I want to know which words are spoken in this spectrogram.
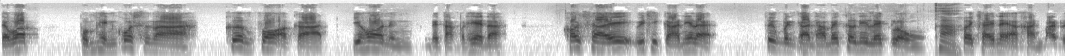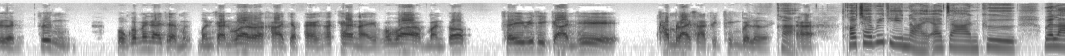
แต่ว่าผมเห็นโฆษณาเครื่องฟอกอากาศยี่ห้อหนึ่งในต่างประเทศนะเขาใช้วิธีการนี้แหละ ซึ่งเป็นการทำให้เครื่องนี้เล็กลงค่ะเพื่อใช้ในอาคารบ้านเรือน ซึ่งผมก็ไม่แน่ใจเหมือนกันว่าราคาจะแพงสักแค่ไหน เพราะว่ามันก็ใช้วิธีการที่ ทำลายสารพิษทิ้งไปเลยค่ะนะฮะเขาใช้วิธีไหนอาจารย์คือ เวลา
